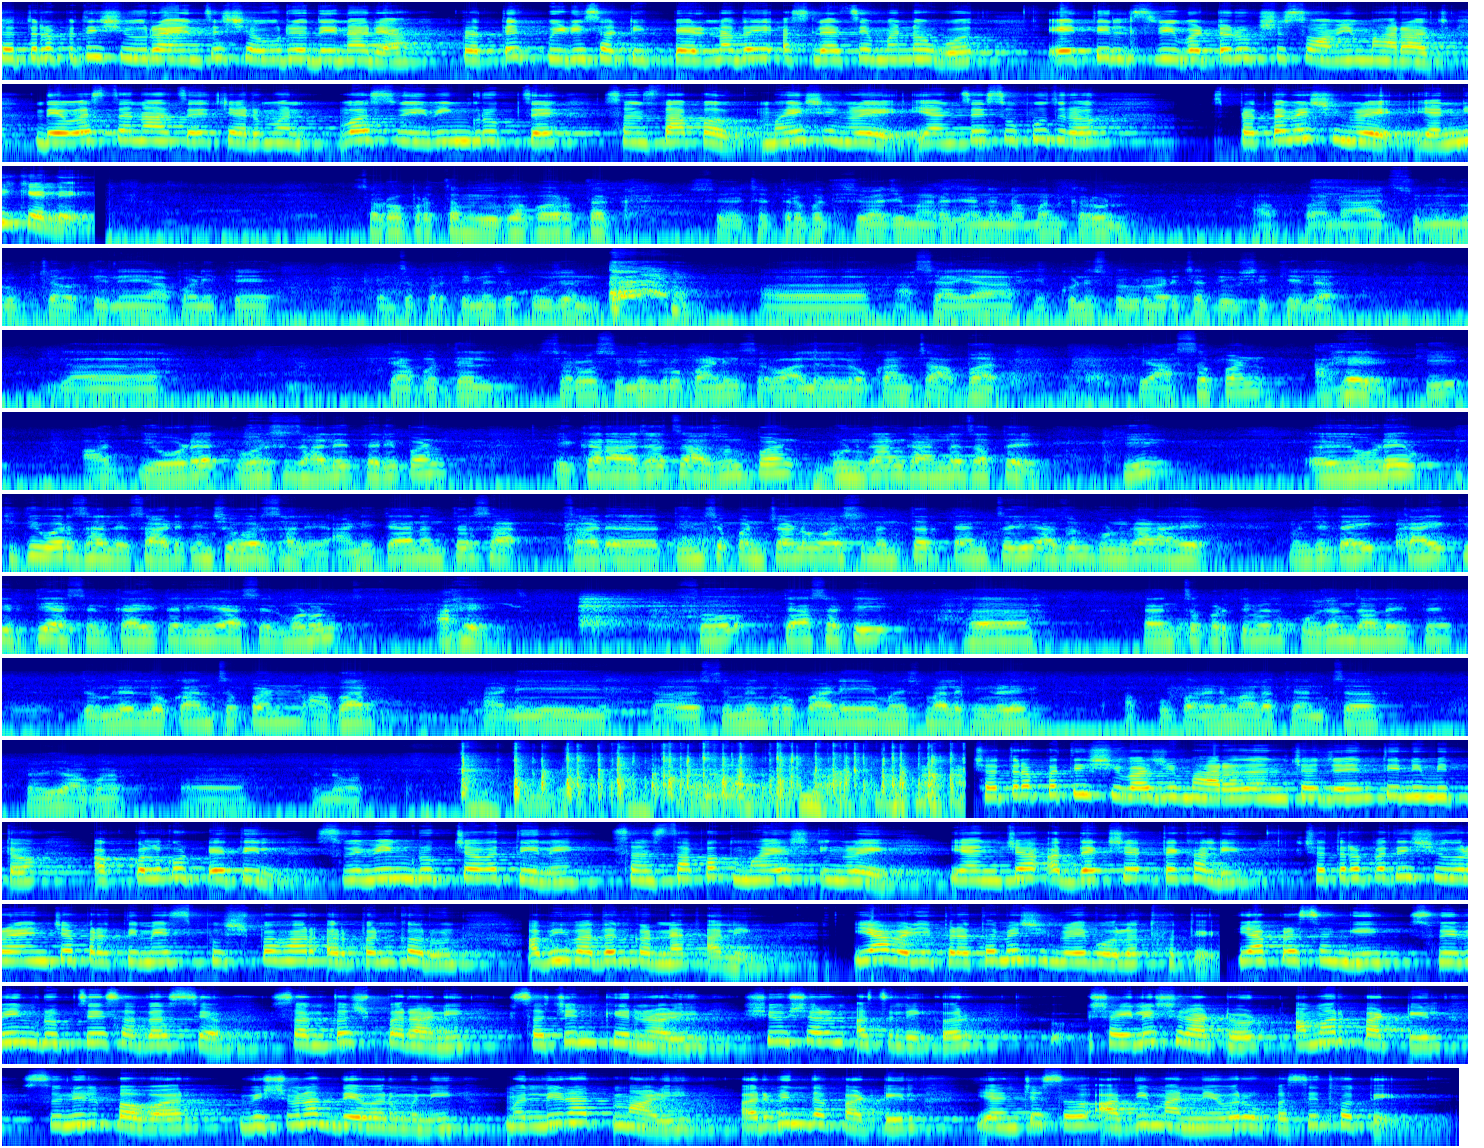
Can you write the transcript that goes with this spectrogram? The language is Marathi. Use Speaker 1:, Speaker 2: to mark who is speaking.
Speaker 1: छत्रपती शिवरायांचे शौर्य देणाऱ्या प्रत्येक पिढीसाठी प्रेरणादायी असल्याचे मनोगत येथील श्री वटवृक्ष स्वामी महाराज देवस्थानाचे चेअरमन व स्विमिंग ग्रुपचे संस्थापक महेश शिंगळे यांचे सुपुत्र प्रथमेश शिंगळे यांनी केले.
Speaker 2: सर्वप्रथम युगप्रवर्तक छत्रपती शिवाजी महाराज यांना नमन करून आपण आज स्विमिंग ग्रुपच्या वतीने आपण इथे त्यांचं प्रतिमेचं पूजन अशा या एकोणीस फेब्रुवारीच्या दिवशी केलं. त्याबद्दल सर्व स्विमिंग ग्रुप आणि सर्व आलेल्या लोकांचा आभार. की असं पण आहे की आज एवढे वर्ष झाले तरी पण एका राजाचं अजून पण गुणगान गाणलं जातं आहे की एवढे किती वर्ष झाले? साडेतीनशे वर्ष झाले. आणि त्यानंतर सा साडे तीनशे पंच्याण्णव वर्ष नंतर त्यांचंही अजून गुणगान आहे. म्हणजे त्याही काही कीर्ती असेल काहीतरी हे असेल म्हणून आहे. सो त्यासाठी त्यांचं प्रतिमेचं पूजन झालं इथे. जमलेल्या लोकांचं पण आभार. आणि स्विमिंग ग्रुप आणि महेश मालक इंगळे अप्पू पारणे मालक यांचं ही आभार. धन्यवाद.
Speaker 1: छत्रपती शिवाजी महाराजांच्या जयंतीनिमित्त अक्कलकोट येथील स्विमिंग ग्रुपच्या वतीने संस्थापक महेश इंगळे यांच्या अध्यक्षतेखाली छत्रपती शिवरायांच्या प्रतिमेस पुष्पहार अर्पण करून अभिवादन करण्यात आले. यावेळी प्रथमेश इंगळे बोलत होते. या प्रसंगी स्विमिंग ग्रुपचे सदस्य संतोष पराणे सचिन किरनळी शिवशरण अचलेकर शैलेश राठोड अमर पाटील सुनील पवार विश्वनाथ देवरमणी मल्लीनाथ माळी अरविंद पाटील यांच्यासह आदी मान्यवर उपस्थित होते.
